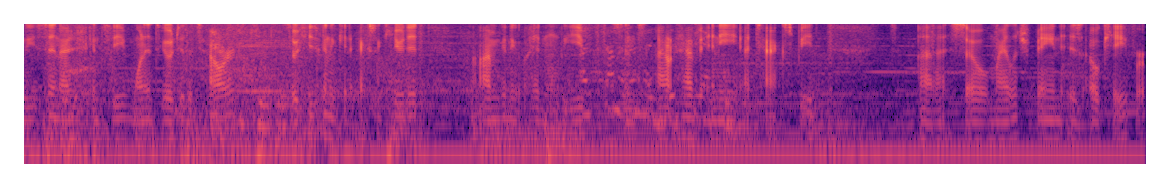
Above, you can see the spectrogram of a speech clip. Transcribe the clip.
Lee Sin, as you can see, wanted to go to the tower. So he's going to get executed. I'm going to go ahead and leave since I don't have any attack speed. Uh, so my Lich Bane is okay for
